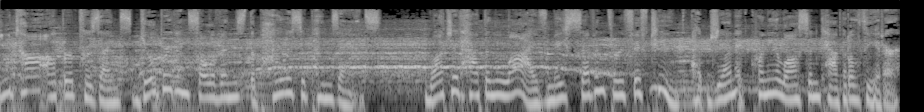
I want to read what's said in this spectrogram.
Utah Opera presents Gilbert and Sullivan's The Pirates of Penzance. Watch it happen live May 7th through 15th at Janet Quinney Lawson Capitol Theater.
